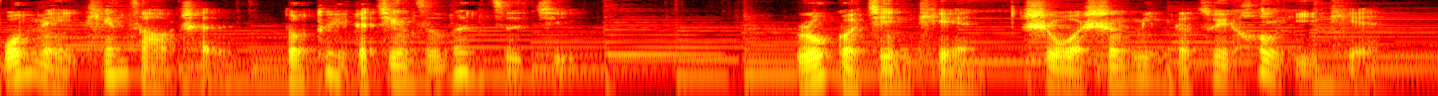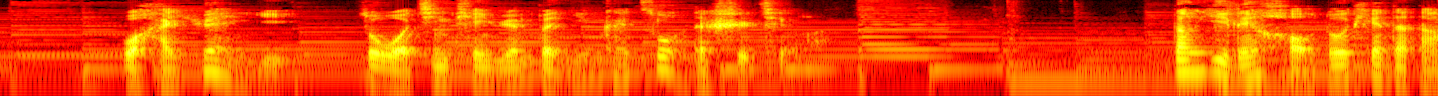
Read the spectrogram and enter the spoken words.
我每天早晨都对着镜子问自己：如果今天是我生命的最后一天，我还愿意做我今天原本应该做的事情吗？当一连好多天的答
